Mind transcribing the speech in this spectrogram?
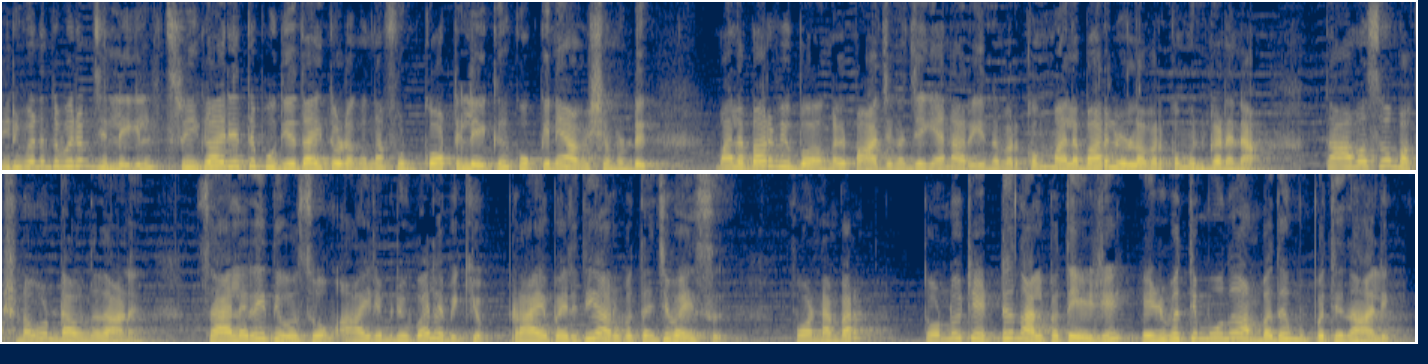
തിരുവനന്തപുരം ജില്ലയിൽ ശ്രീകാര്യത്ത് പുതിയതായി തുടങ്ങുന്ന ഫുഡ് കോർട്ടിലേക്ക് കുക്കിനെ ആവശ്യമുണ്ട്. മലബാർ വിഭവങ്ങൾ പാചകം ചെയ്യാൻ അറിയുന്നവർക്കും മലബാറിലുള്ളവർക്കും മുൻഗണന. താമസവും ഭക്ഷണവും ഉണ്ടാവുന്നതാണ്. സാലറി ദിവസവും ആയിരം രൂപ ലഭിക്കും. പ്രായപരിധി അറുപത്തഞ്ച് വയസ്സ്. ഫോൺ നമ്പർ തൊണ്ണൂറ്റി എട്ട് നാൽപ്പത്തി ഏഴ് എഴുപത്തി മൂന്ന് അമ്പത് മുപ്പത്തിനാല്.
